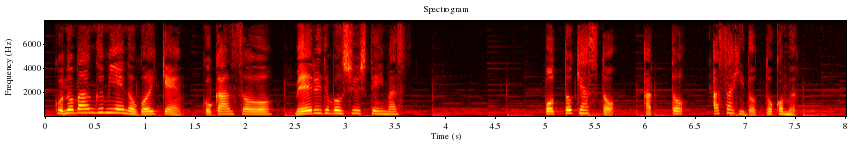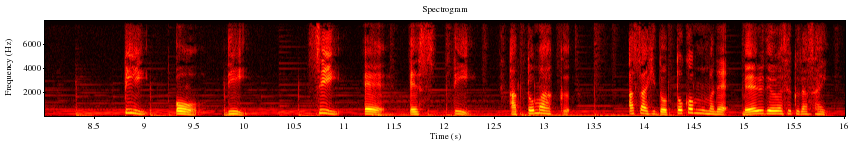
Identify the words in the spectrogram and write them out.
この番組へのご意見、ご感想をメールで募集しています。podcast at 朝日 .com podcast アットマーク朝日 .com までメールでお寄せください。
